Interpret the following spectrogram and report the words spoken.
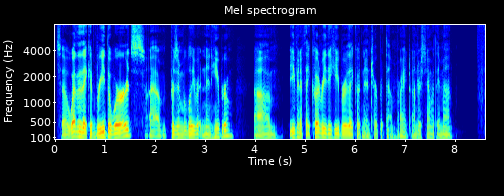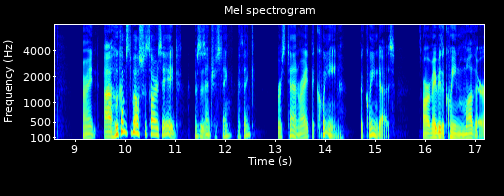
So whether they could read the words, um, presumably written in Hebrew, um, even if they could read the Hebrew, they couldn't interpret them, right? Understand what they meant. Right. Uh, who comes to Belshazzar's aid? This is interesting, I think. Verse 10, right? The queen. The queen does. Or maybe the queen mother.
